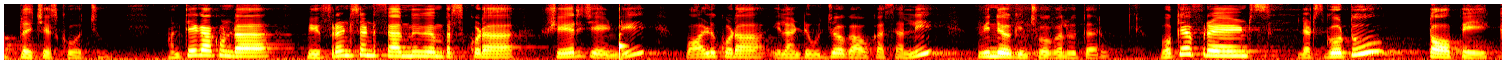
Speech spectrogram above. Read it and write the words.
అప్లై చేసుకోవచ్చు. అంతేకాకుండా మీ ఫ్రెండ్స్ అండ్ ఫ్యామిలీ మెంబర్స్ కూడా షేర్ చేయండి. వాళ్ళు కూడా ఇలాంటి ఉద్యోగ అవకాశాలని వినియోగించుకోగలుగుతారు. Okay friends let's go to topic.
